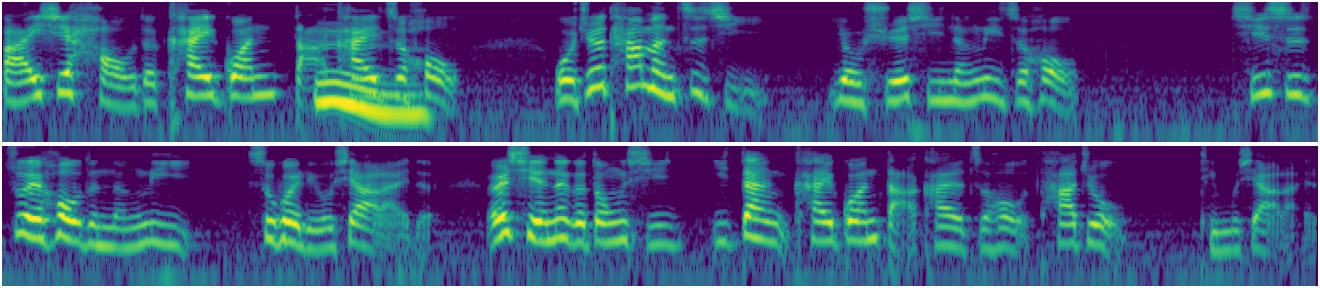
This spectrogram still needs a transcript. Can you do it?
把一些好的开关打开之后，我觉得他们自己有学习能力之后，其实最后的能力是会留下来的，而且那个东西一旦开关打开了之后，它就停不下来了。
